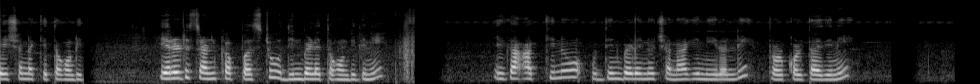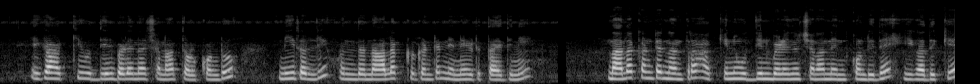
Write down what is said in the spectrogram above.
ರೇಷನ್ ಅಕ್ಕಿ ತೊಗೊಂಡಿದ್ದೆ ಎರಡು ಸಣ್ಣ ಕಪ್ಪಷ್ಟು ಉದ್ದಿನಬೇಳೆ ತೊಗೊಂಡಿದ್ದೀನಿ. ಈಗ ಅಕ್ಕಿನೂ ಉದ್ದಿನಬೇಳೆನೂ ಚೆನ್ನಾಗಿ ನೀರಲ್ಲಿ ತೊಳ್ಕೊಳ್ತಾ ಇದ್ದೀನಿ. ಈಗ ಅಕ್ಕಿ ಉದ್ದಿನಬೇಳೆನ ಚೆನ್ನಾಗಿ ತೊಳ್ಕೊಂಡು ನೀರಲ್ಲಿ ಒಂದು ನಾಲ್ಕು ಗಂಟೆ ನೆನೆ ಇಡ್ತಾ ಇದ್ದೀನಿ. ನಾಲ್ಕು ಗಂಟೆ ನಂತರ ಅಕ್ಕಿನೂ ಉದ್ದಿನಬೇಳೆನೂ ಚೆನ್ನಾಗಿ ನೆನ್ಕೊಂಡಿದೆ. ಈಗ ಅದಕ್ಕೆ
